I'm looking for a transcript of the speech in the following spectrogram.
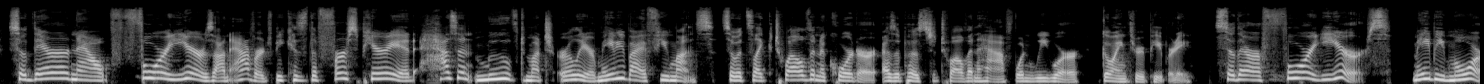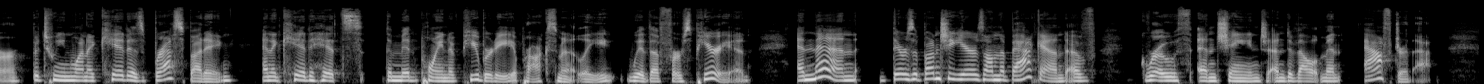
So there are now four years on average because the first period hasn't moved much earlier, maybe by a few months. So it's like 12 and a quarter as opposed to 12 and a half when we were going through puberty. So there are four years, maybe more between when a kid is breast budding and a kid hits the midpoint of puberty approximately with a first period. And then there's a bunch of years on the back end of growth and change and development after that.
